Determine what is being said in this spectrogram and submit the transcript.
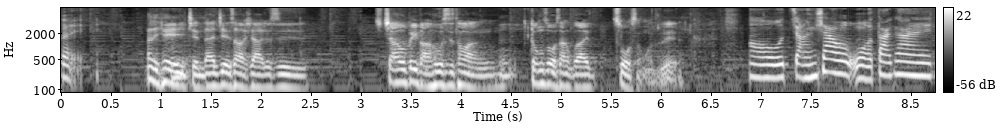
对，那你可以简单介绍一下，就是加护病房护士通常工作上都在做什么之类的。哦，我讲一下，我大概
